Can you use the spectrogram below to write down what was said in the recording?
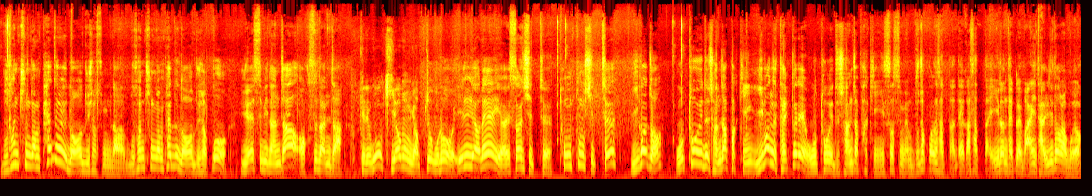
무선 충전 패드를 넣어 두셨습니다. 무선 충전 패드 넣어 두셨고 USB 단자, 억스 단자 그리고 기어봉 옆쪽으로 1열의 열선 시트, 통풍 시트 이거죠. 오토웨이드 전자 파킹. 이번에 댓글에 오토웨이드 전자 파킹 있었으면 무조건 샀다 내가 샀다 이런 댓글 많이 달리더라고요.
